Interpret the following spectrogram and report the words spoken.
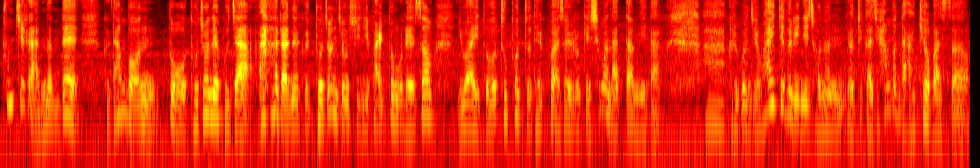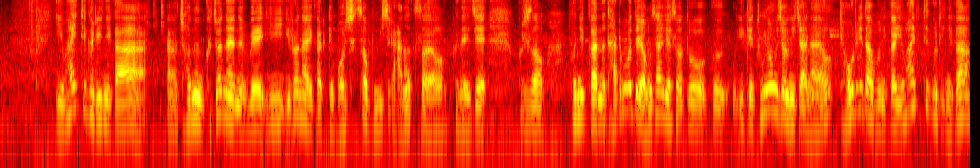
품지를 않는데 그래도 한번 또 도전해 보자라는 그 도전 정신이 발동을 해서 이 아이도 두 포트 데리고 와서 이렇게 심어 놨답니다. 아 그리고 이제 화이트 그린이 저는 여태까지 한 번도 안 키워봤어요. 이 화이트 그린이가 아, 저는 그전에는 왜 이 이런 아이가 이렇게 멋있어 보이질 않았어요. 근데 이제 그래서 보니까는 다른 분들 영상에서도 그 이게 동영정이잖아요. 겨울이다 보니까 이 화이트 그린이가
